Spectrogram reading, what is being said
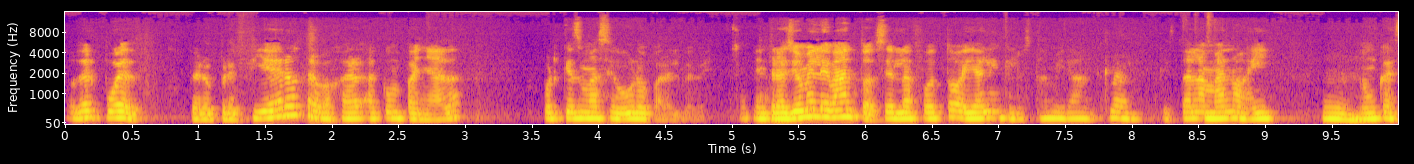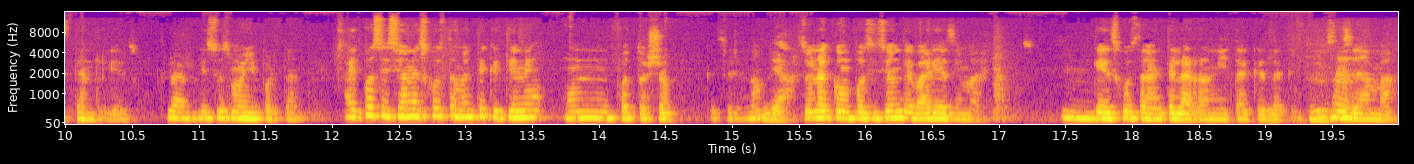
Poder puedo, pero prefiero trabajar acompañada porque es más seguro para el bebé. Mientras yo me levanto a hacer la foto, hay alguien que lo está mirando, Claro, que está la mano ahí, Mm. nunca está en riesgo. claro. Eso es muy importante. Hay posiciones justamente que tienen un Photoshop sé yo, ¿no? Ya. Es una composición de varias imágenes, Mm. que es justamente la ranita, que es la que tú dices, Ujú. se llama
